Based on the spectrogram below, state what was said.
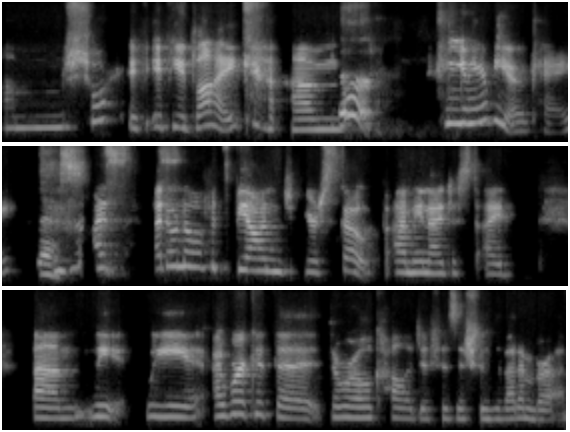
Um, sure, if, if you'd like. Um, sure. Can you hear me okay? Yes. I, I don't know if it's beyond your scope. I mean, I just, I, um, we, we, I work at the, the Royal College of Physicians of Edinburgh,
